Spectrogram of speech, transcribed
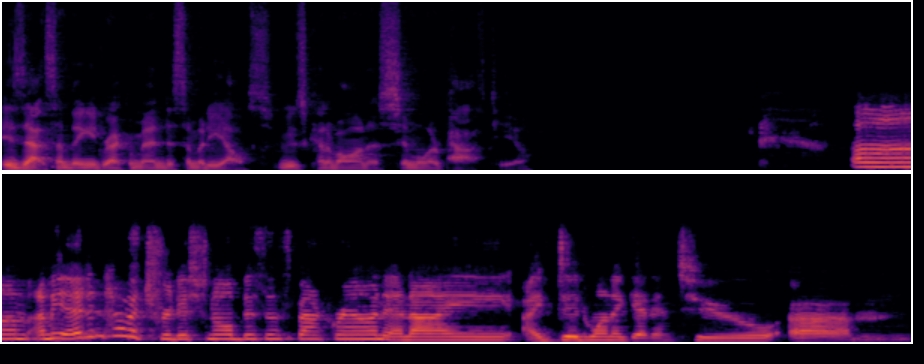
is that something you'd recommend to somebody else who's kind of on a similar path to you? Um, I mean, I didn't have a traditional business background, and I I did want to get into um,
